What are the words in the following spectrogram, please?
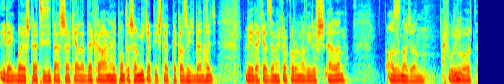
idegbajos precizitással kellett dekrálni, hogy pontosan miket is tettek az ügyben, hogy védekezzenek a koronavírus ellen. Az nagyon furi hát, volt.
